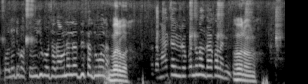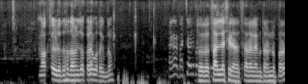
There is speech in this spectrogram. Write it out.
क्वालिटी फक्त विजी भाऊच्या दावण्याला दिसेल तुम्हाला. बरोबर. आता मागचा व्हिडिओ पण तुम्हाला दाखवला मी. हो ना हो ना. मागचा व्हिडिओ तसा धावणीचा कडक होता एकदम. तर चालल्या शेड्या चरायला मित्रांनो परत.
